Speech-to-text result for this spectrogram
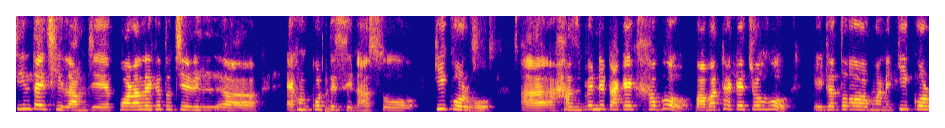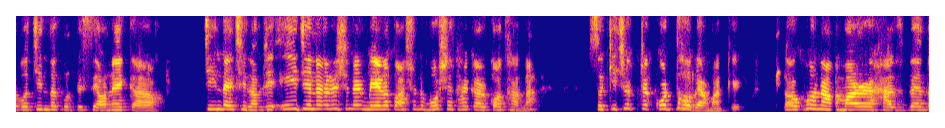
চিন্তায় ছিলাম যে পড়ালেখা তো এখন করতেছি না সো কি করব? হাজবেন্ডের টাকায় খাব, বাবার টাকায় চলবো, এটা তো মানে কি করব, চিন্তা করতেছি অনেক চিন্তায় ছিলাম যে এই জেনারেশনের মেয়েরা তো আসলে বসে থাকার কথা না। সো কিছু একটা করতে হবে আমাকে। তখন আমার হাজবেন্ড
